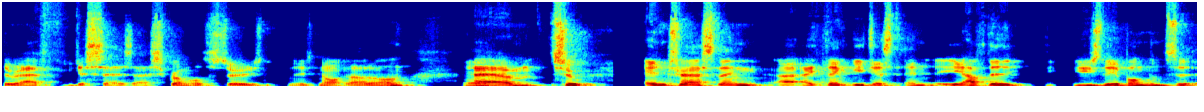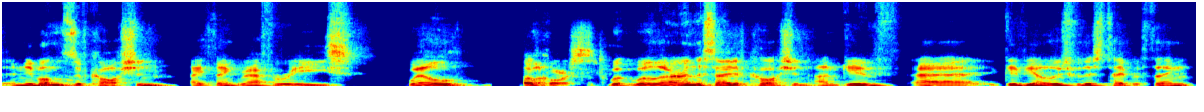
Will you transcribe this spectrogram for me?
the ref just says uh, scrum so he's, he's not that on. Yeah. Um, so interesting. I, I think you just and you have to use the abundance in the abundance of caution. I think referees will. Of will, course, will, will err on the side of caution and give uh, give yellows for this type of thing.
